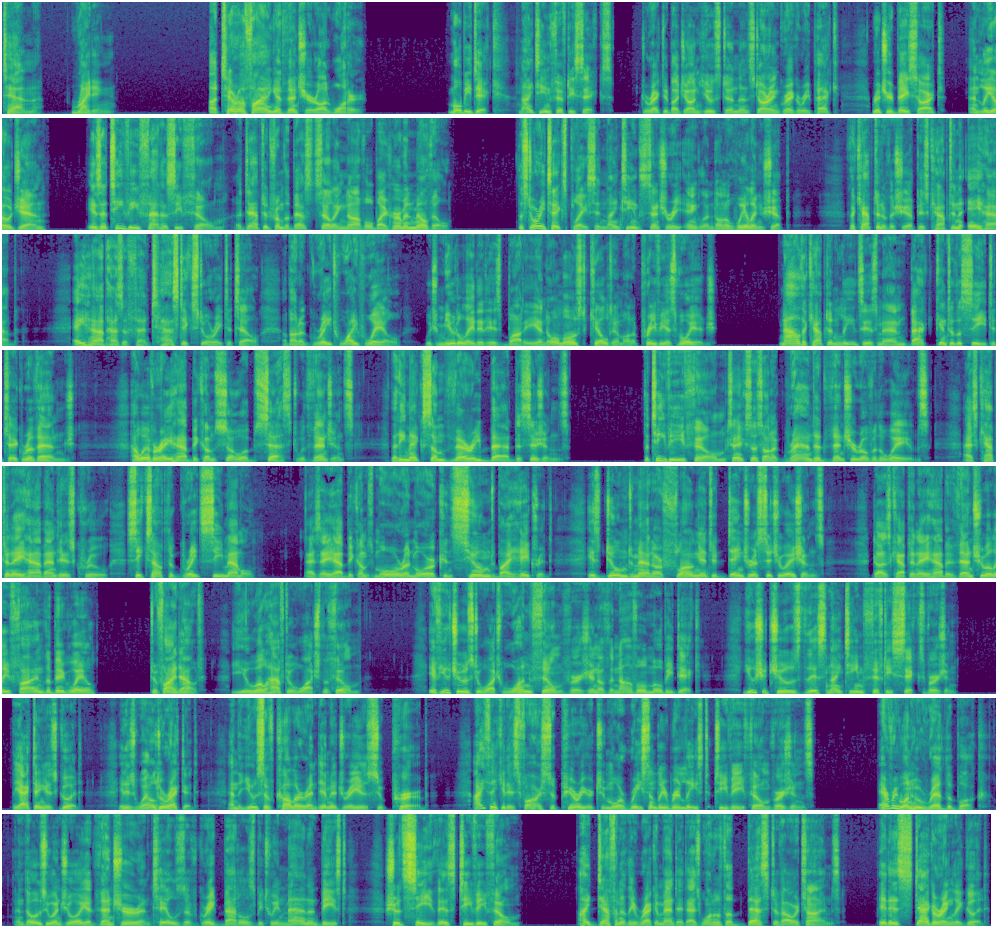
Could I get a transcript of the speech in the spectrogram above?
10. Writing. A terrifying adventure on water. Moby Dick, 1956. Directed by John Huston and starring Gregory Peck, Richard Basehart, and Leo Genn, is a TV fantasy film adapted from the best selling novel by Herman Melville. The story takes place in 19th century England on a whaling ship. The captain of the ship is Captain Ahab. Ahab has a fantastic story to tell about a great white whale which mutilated his body and almost killed him on a previous voyage. Now the captain leads his men back into the sea to take revenge. However, Ahab becomes so obsessed with vengeance that he makes some very bad decisions. The TV film takes us on a grand adventure over the waves as Captain Ahab and his crew seeks out the great sea mammal. As Ahab becomes more and more consumed by hatred, his doomed men are flung into dangerous situations. Does Captain Ahab eventually find the big whale? To find out, you will have to watch the film. If you choose to watch one film version of the novel Moby Dick, you should choose this 1956 version. The acting is good, it is well directed, and the use of color and imagery is superb. I think it is far superior to more recently released TV film versions. Everyone who read the book, and those who enjoy adventure and tales of great battles between man and beast, should see this TV film. I definitely recommend it as one of the best of our times. It is staggeringly good.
